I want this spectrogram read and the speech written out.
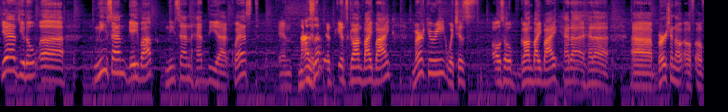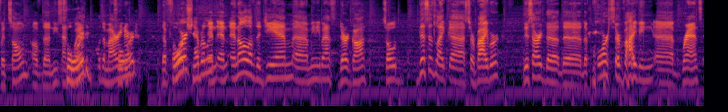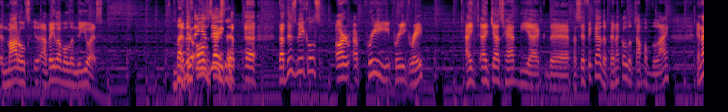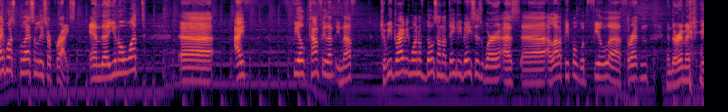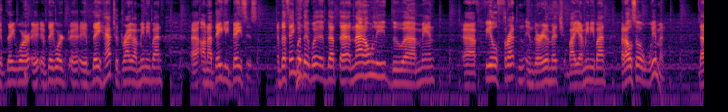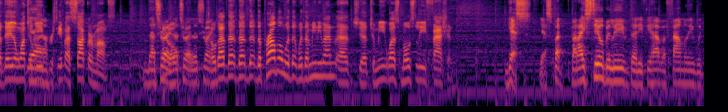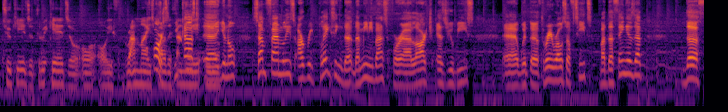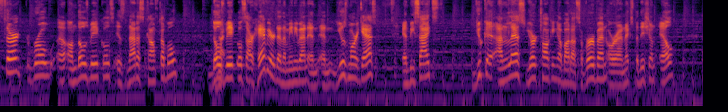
Yes you know uh nissan gave up. Nissan had the uh, Quest, and Mazda. it, it, has gone bye bye. Mercury, which is also gone bye bye, had a had a uh, version of, of, of, its own of the Nissan Ford, Quest, the Mariner, Ford, the Ford, Ford Chevrolet, and, and and all of the GM uh, minivans. They're gone. So this is like a Survivor. These are the the the four surviving uh, brands and models available in the U.S. But and the they're thing all is very this, good. that uh, that these vehicles are are pretty pretty great. I I just had the uh, the Pacifica, the Pinnacle, the top of the line, and I was pleasantly surprised. And uh, you know what? I feel confident enough to be driving one of those on a daily basis, whereas uh, a lot of people would feel uh, threatened in their image if they were if they were uh, if they had to drive a minivan uh, on a daily basis. And the thing with the with that uh, not only do uh, men feel threatened in their image by a minivan, but also women that they don't want to Yeah. be perceived as soccer moms. That's you right. know, That's right. That's right. So that the, the, the, the problem with the with the minivan uh, to, to me was mostly fashion. Yes, yes, but but I still believe that if you have a family with two kids or three kids, or or, or if grandma is Of part of the because family, uh, you know, you know some families are replacing the the minivans for uh, large SUVs uh, with the three rows of seats. But the thing is that the third row uh, on those vehicles is not as comfortable. Those Right. vehicles are heavier than a minivan and and use more gas. And besides, you can unless you're talking about a suburban or an expedition L,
